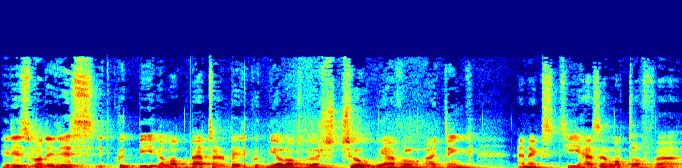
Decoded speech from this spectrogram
it is what it is. It could be a lot better, but it could be a lot worse too. We have, I think, NXT has a lot of uh,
